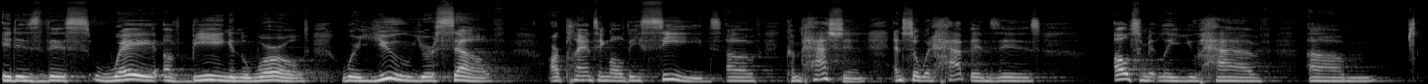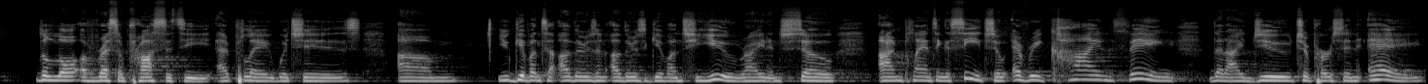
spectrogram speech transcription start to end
it is this way of being in the world where you yourself are planting all these seeds of compassion. And so what happens is ultimately you have um, the law of reciprocity at play, which is um, you give unto others and others give unto you, right? And so I'm planting a seed. So every kind thing that I do to person A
